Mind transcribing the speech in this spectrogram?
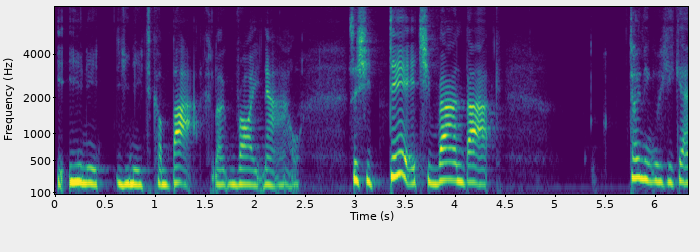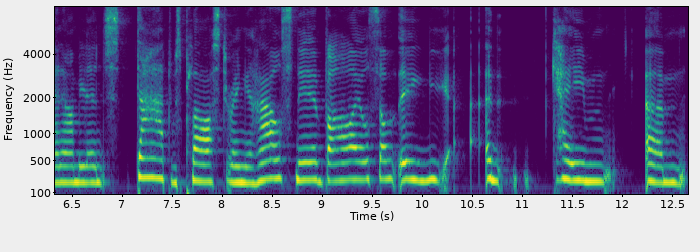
"You need, you need to come back, like right now." So she did. She ran back. Don't think we could get an ambulance. Dad was plastering a house nearby or something, and came. Um,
